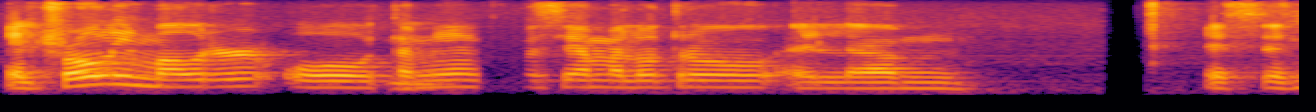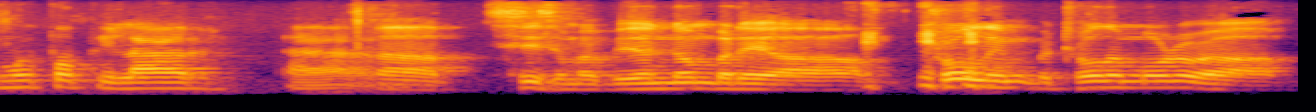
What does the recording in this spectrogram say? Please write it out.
el trolling motor o también, ¿cómo se llama el otro? El, um, es, es muy popular. ah, Ah, sí, se me olvidó el nombre. ah, trolling, trolling motor.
